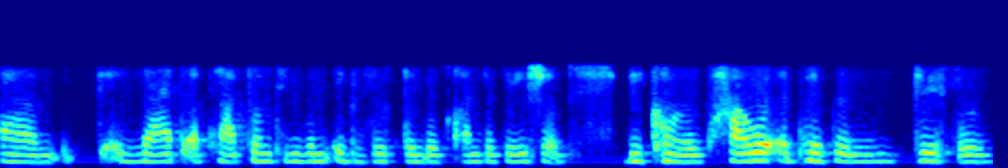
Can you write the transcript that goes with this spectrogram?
um, that a platform to even exist in this conversation because how a person dresses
